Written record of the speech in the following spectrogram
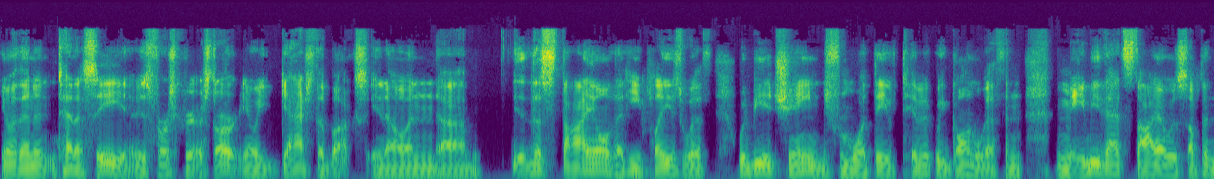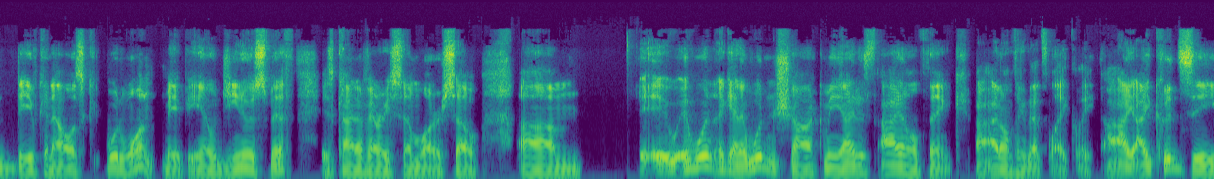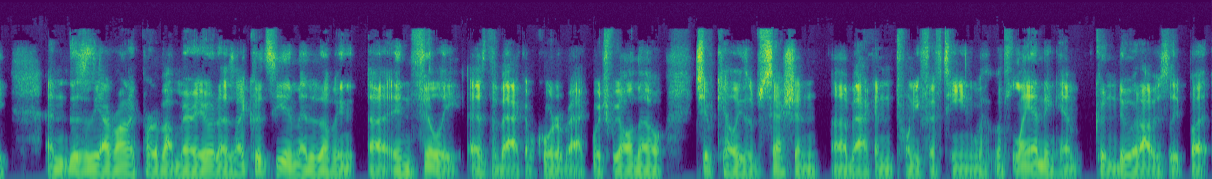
you know, then in Tennessee, his first career start, you know, he gashed the Bucs, you know, and um, the style that he plays with would be a change from what they've typically gone with. And maybe that style was something Dave Canales would want. Maybe, you know, Geno Smith is kind of very similar. So, um, it, it wouldn't again it wouldn't shock me. I just i don't think i don't think that's likely. I i could see and this is the ironic part about mariota is i could see him ended up in uh, in philly as the backup quarterback which we all know chip kelly's obsession uh, back in 2015 with, with landing him. Couldn't do it obviously but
